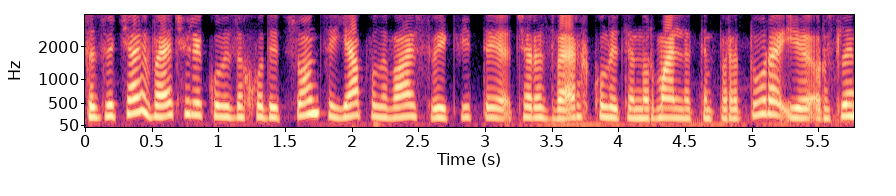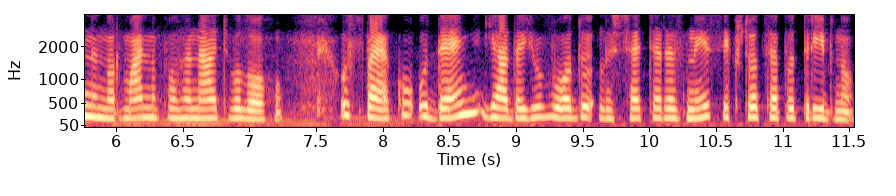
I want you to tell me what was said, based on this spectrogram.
Зазвичай ввечері, коли заходить сонце, я поливаю свої квіти через верх, коли це нормальна температура і рослини нормально поглинають вологу. У спеку у день я даю воду лише через низ, якщо це потрібно.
